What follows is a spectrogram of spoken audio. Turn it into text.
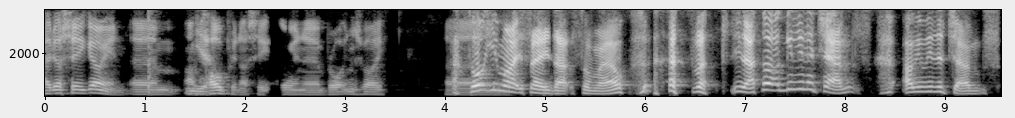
How do I see it going? Um, I'm Yeah. hoping I see it going uh, Brighton's way. I thought you Um, might say that somehow, but you know, I thought I'll give you the chance. I'll give you the chance.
